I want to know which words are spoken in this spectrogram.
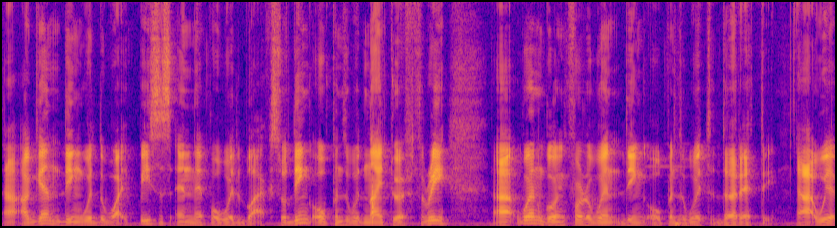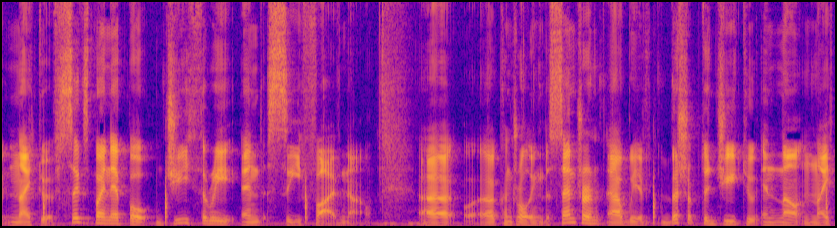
again, Ding with the white pieces and Nepo with black. So Ding opens with knight to f3. Uh, when going for the win, Ding opens with the reti. Uh, we have knight to f6 by Nepo, g3 and c5 now. Uh, uh, controlling the center, uh, we have bishop to g2 and now knight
